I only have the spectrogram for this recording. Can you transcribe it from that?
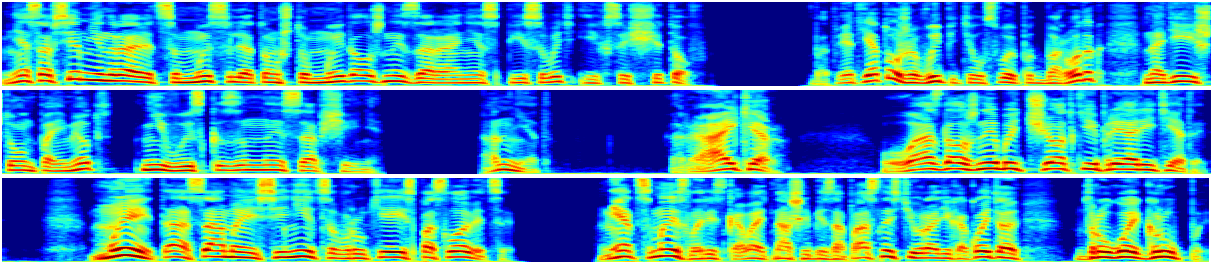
мне совсем не нравится мысль о том, что мы должны заранее списывать их со счетов. В ответ я тоже выпятил свой подбородок, надеясь, что он поймет невысказанные сообщения. А нет. «Райкер, у вас должны быть четкие приоритеты. Мы — та самая синица в руке из пословицы. Нет смысла рисковать нашей безопасностью ради какой-то другой группы.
